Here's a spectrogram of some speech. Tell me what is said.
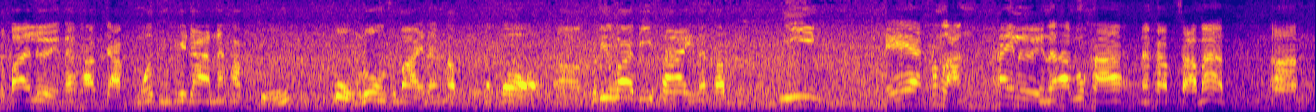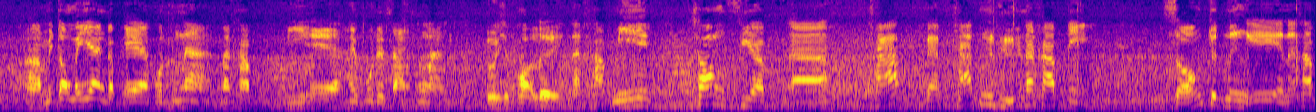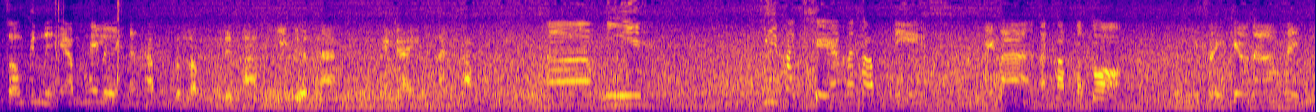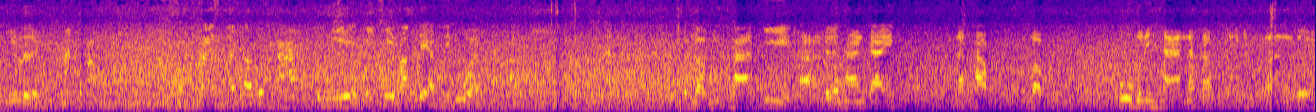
สบายเลยนะครับ จากหัวถึงเพดานนะครับ สูงโปร่งโล่งสบายนะครับ แล้วก็อ่าเขาเรียกว่าดีไซน์นะครับ มีแอร์ข้างหลังให้เลยนะครับ ลูกค้านะครับสามารถอ่าอ่า ไม่ต้องไม่แย่งกับแอร์คนข้างหน้านะครับ มีแอร์ให้ผู้โดยสารข้างหลังโดยเฉพาะเลยนะครับ มีช่องเสียบชาร์จแบตชาร์จมือถือนะครับนี่ 2.1A นะครับ 2.1 แอมป์ให้เลยนะครับสำหรับผู้โดยสารที่เดินทางไกลๆนะครับมีที่พักแขนนะครับนี่ให้มานะครับแล้วก็มีใส่แก้วน้ำให้ตรงนี้เลยนะครับ สำคัญนะครับลูกค้าตรงนี้มีที่บังแดดให้ด้วยนะครับสำหรับลูกค้าที่เดินทางไกลนะครับสำหรับผู้บริหารนะครับนั่งเลย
